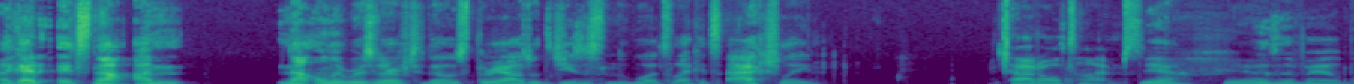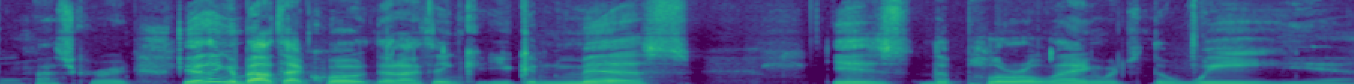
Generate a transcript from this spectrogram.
like I, it's not. I'm not only reserved to those three hours with Jesus in the woods. Like it's actually at all times Yeah. Yeah. is available. That's great. The other thing about that quote that I think you can miss is the plural language, the we. Yeah.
